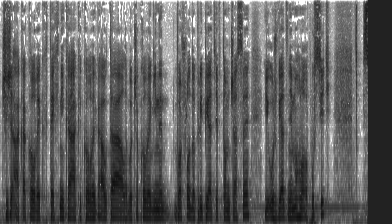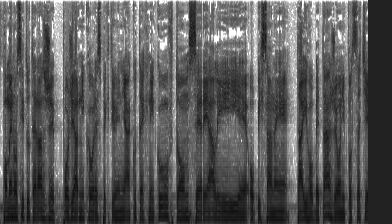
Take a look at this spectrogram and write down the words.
Čiže akákoľvek technika, akékoľvek auta alebo čokoľvek iné vošlo do Pripiate v tom čase, ju už viac nemohlo opustiť. Spomenul si tu teraz, že požiarníkov, respektíve nejakú techniku, v tom seriáli je opísané tá ich že oni v podstate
